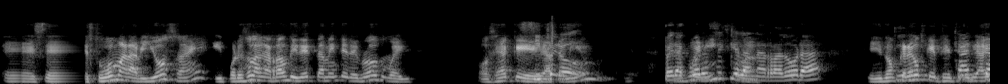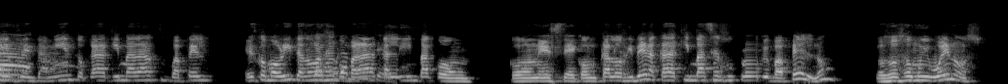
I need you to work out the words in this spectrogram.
este, estuvo maravillosa, ¿eh? Y por eso la agarraron directamente de Broadway. O sea que... Sí, pero, pero acuérdense que la narradora y no creo que, te, haya enfrentamiento, cada quien va a dar su papel. Es como ahorita, no vas a comparar a Kalimba con, con, este, con Carlos Rivera, cada quien va a hacer su propio papel, ¿no? Los dos son muy buenos.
